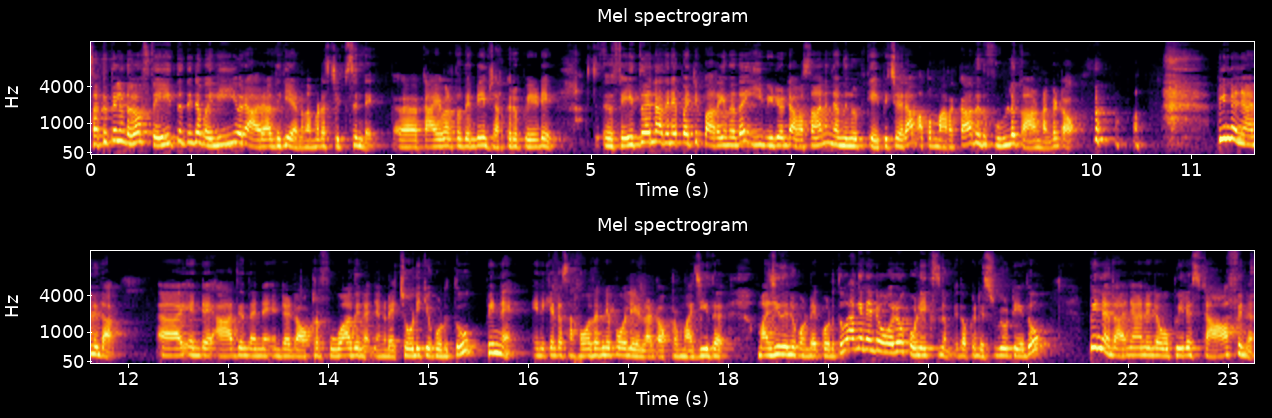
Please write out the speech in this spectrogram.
സത്യത്തിലുണ്ടല്ലോ ഫെയ്ത്ത് ഫെയ്ത്തിന്റെ വലിയൊരു ആരാധികയാണ് നമ്മുടെ സ്റ്റിപ്സിന്റെ കായവർത്തതിന്റെയും ശർക്കരപ്പയുടെയും ഫെയ്ത്ത് തന്നെ അതിനെപ്പറ്റി പറയുന്നത് ഈ വീഡിയോന്റെ അവസാനം ഞാൻ നിങ്ങൾക്ക് കേൾപ്പിച്ചു തരാം. അപ്പം മറക്കാതെ ഇത് ഫുള്ള് കാണണം കേട്ടോ. പിന്നെ ഞാനിതാ എന്റെ ആദ്യം തന്നെ എന്റെ ഡോക്ടർ ഫുവാദിന് ഞങ്ങളുടെ എച്ച് ഒടിക്ക് കൊടുത്തു. പിന്നെ എനിക്ക് എന്റെ സഹോദരനെ പോലെയുള്ള ഡോക്ടർ മജീദ് മജീദിന് കൊണ്ടേ കൊടുത്തു. അങ്ങനെ എന്റെ ഓരോ കൊളീഗ്സിനും ഇതൊക്കെ ഡിസ്ട്രിബ്യൂട്ട് ചെയ്തു. പിന്നെ ഇതാ ഞാൻ എന്റെ ഒ പിയിലെ സ്റ്റാഫിന്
